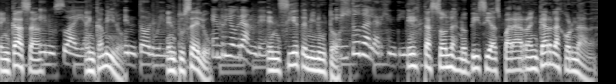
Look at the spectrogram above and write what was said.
En casa, En Ushuaia. en camino, En Tolwyn. en tu celu, En Río Grande. en 7 En minutos. toda la Argentina. Estas son las noticias para arrancar la jornada.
